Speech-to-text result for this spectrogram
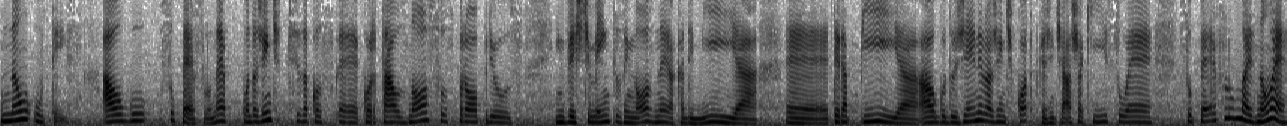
não úteis, algo supérfluo, né? Quando a gente precisa é, cortar os nossos próprios investimentos em nós, né? Academia, é, terapia, algo do gênero, a gente corta porque a gente acha que isso é supérfluo, mas não é.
